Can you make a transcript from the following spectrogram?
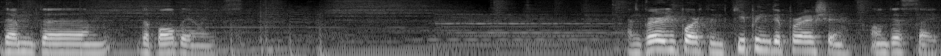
than the, um, the ball bearings. And very important, keeping the pressure on this side.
